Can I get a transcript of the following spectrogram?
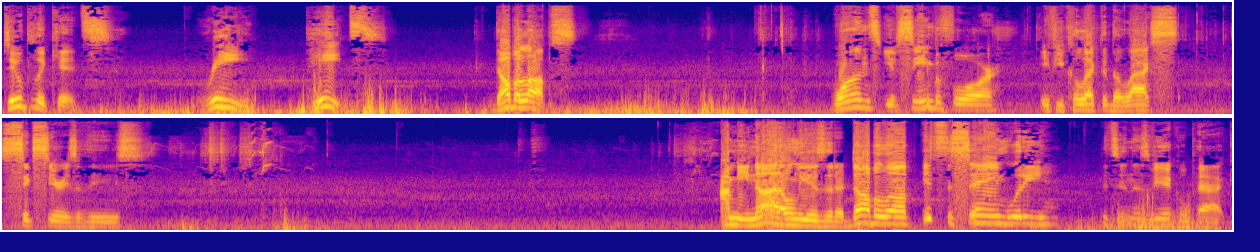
Duplicates. Repeats, double ups, ones you've seen before if you collected the last six series of these. I mean, not only is it a double up, it's the same Woody that's in this vehicle pack.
